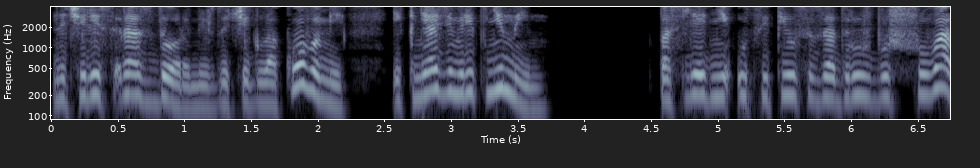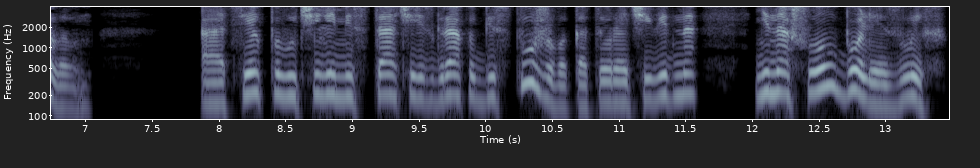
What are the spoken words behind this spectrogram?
начались раздоры между Чеглаковыми и князем Репниным, Последний уцепился за дружбу с Шуваловым, а те получили места через графа Бестужева, который, очевидно, не нашел более злых.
